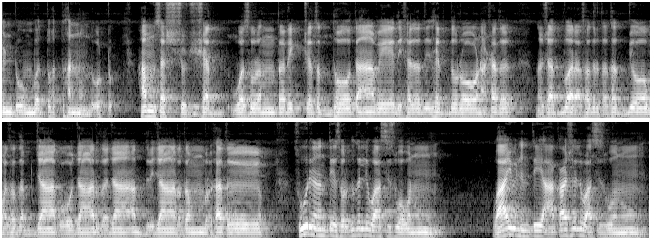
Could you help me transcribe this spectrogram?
ಎಂಟು, ಒಂಬತ್ತು, ಹತ್ತು, ಹನ್ನೊಂದು, ಒಟ್ಟು. ವೇದಿಷದತಿರ್ದುರೋಣಷದ್ ನಷದ್ವರಸದೃತಥದ್ವ್ಯೋಮಸದಬ್ಜಾ ಗೋಜಾರ್ತಜಾ ಅದ್ರಿಜಾರತಂ ಬೃಹತ್. ಸೂರ್ಯನಂತೆ ಸ್ವರ್ಗದಲ್ಲಿ ವಾಸಿಸುವವನು ವಾಯುವಿನಂತೆ ಆಕಾಶದಲ್ಲಿ ವಾಸಿಸುವವನು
